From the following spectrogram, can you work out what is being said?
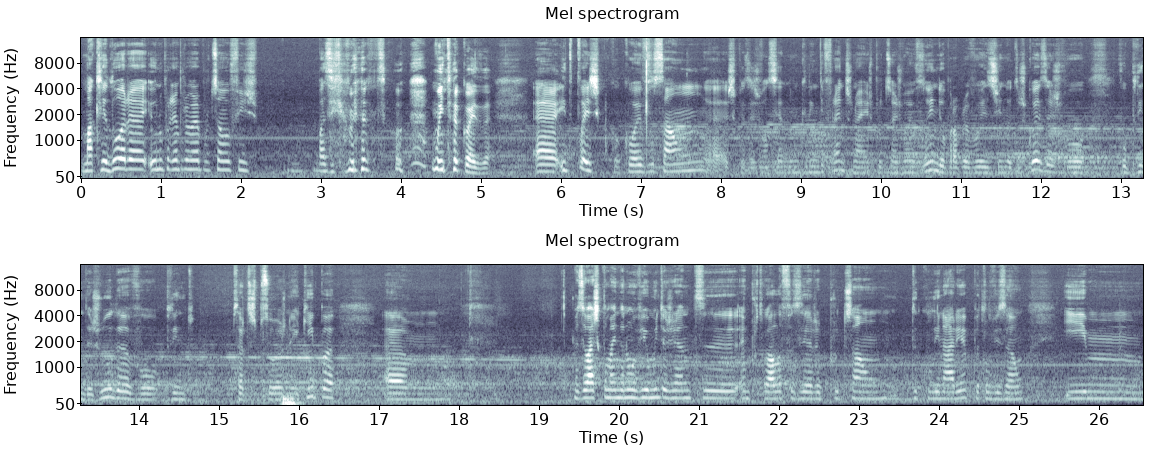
maquilhadora. Eu na primeira produção eu fiz basicamente muita coisa. Uh, e depois, com a evolução, as coisas vão sendo um bocadinho diferentes, não é? As produções vão evoluindo, eu própria vou exigindo outras coisas, vou, vou pedindo ajuda, vou pedindo certas pessoas na equipa. Um, mas eu acho que também ainda não havia muita gente em Portugal a fazer produção de culinária para televisão e, hum,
